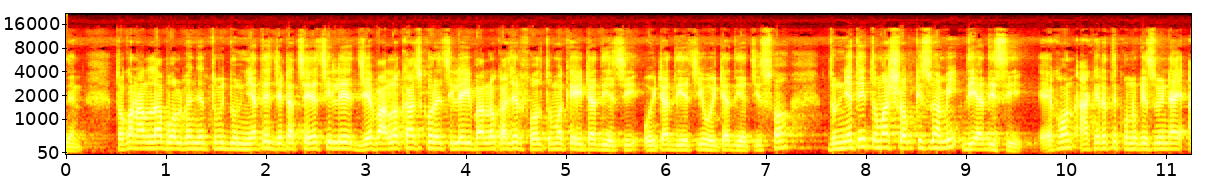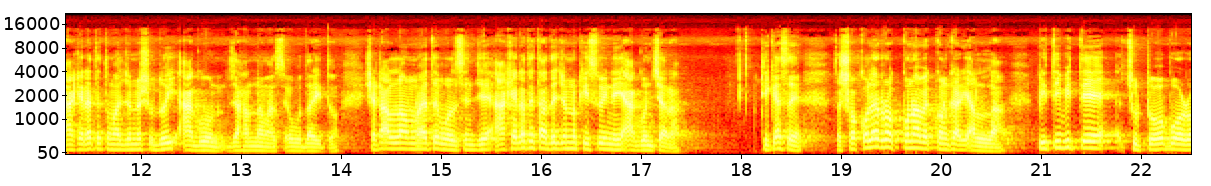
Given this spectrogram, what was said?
দেন। তখন আল্লাহ বলবেন যে, তুমি দুনিয়াতে যেটা চেয়েছিলে, যে ভালো কাজ করেছিলে, এই ভালো কাজের ফল তোমাকে এইটা দিয়েছি, ওইটা দিয়েছি ওইটা দিয়েছি। স দুনিয়াতেই তোমার সব কিছু আমি দিয়া দিছি। এখন আখেরাতে কোনো কিছুই নাই, আখেরাতে তোমার জন্য শুধুই আগুন, জাহান্নাম আছে অবদারিত সেটা আল্লাহ অন্যতে বলছেন যে, আখেরাতে তাদের জন্য কিছুই নেই আগুন ছাড়া। ঠিক আছে? তো সকলের রক্ষণাবেক্ষণকারী আল্লাহ। পৃথিবীতে ছোট, বড়,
